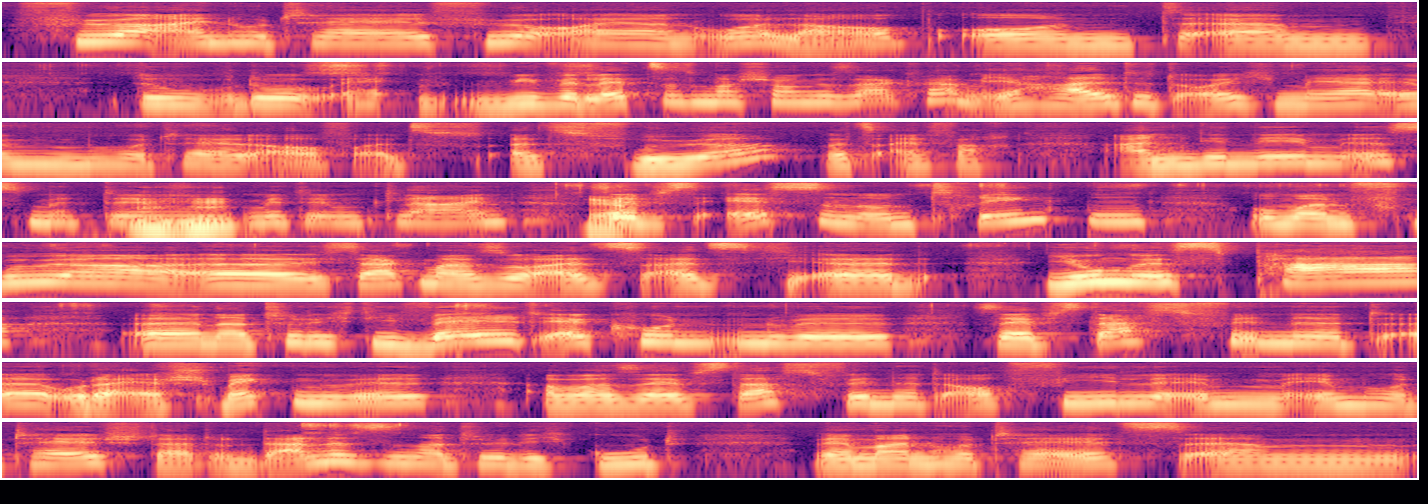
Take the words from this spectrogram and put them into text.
für ein Hotel, für euren Urlaub und ähm, du, du, wie wir letztes Mal schon gesagt haben, ihr haltet euch mehr im Hotel auf als, als früher, weil es einfach angenehm ist mit dem, mhm. mit dem Kleinen. Ja. Selbst Essen und Trinken, wo man früher, äh, ich sag mal so, als, als äh, junges Paar äh, natürlich die Welt erkunden will, selbst das findet, äh, oder erschmecken will, aber selbst das findet auch viel im, im Hotel statt. Und dann ist es natürlich gut, wenn man Hotels ähm,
